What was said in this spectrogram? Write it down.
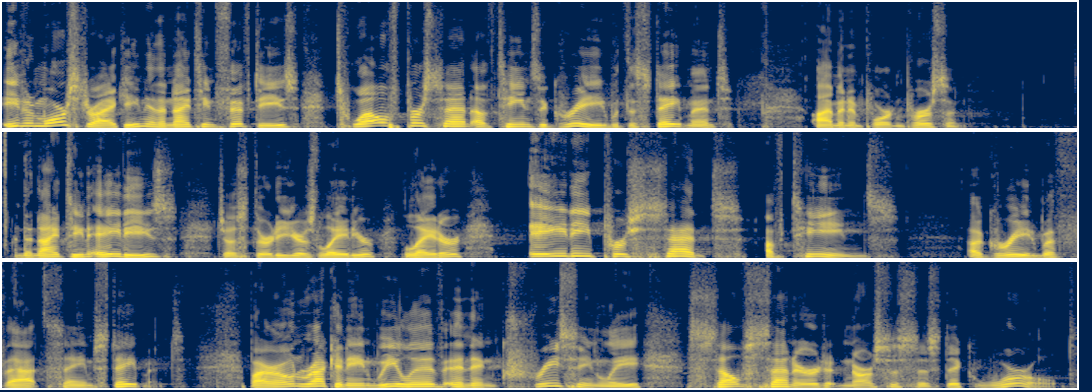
Even more striking, in the 1950s, 12% of teens agreed with the statement, I'm an important person. In the 1980s, just 30 years later, later 80% of teens agreed with that same statement. By our own reckoning, we live in an increasingly self centered, narcissistic world.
